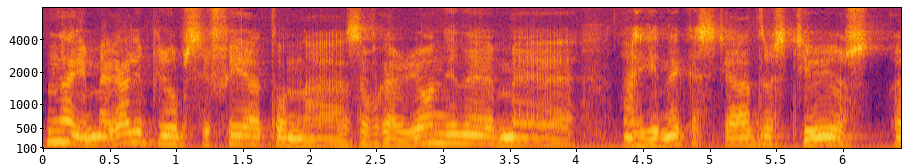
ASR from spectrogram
Ναι, η μεγάλη πλειοψηφία των ζευγαριών είναι με γυναίκες και άντρες κυρίως ε,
